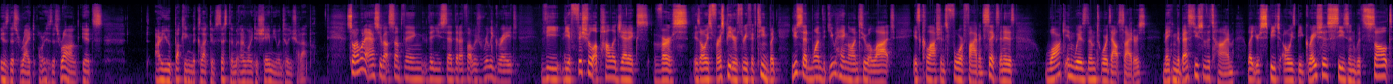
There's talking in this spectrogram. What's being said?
Is this right or is this wrong? It's are you bucking the collective system and I'm going to shame you until you shut up? So I want to ask you about something that you said that I thought was really great. The the official apologetics verse is always 1 Peter 3:15, but you said one that you hang on to a lot is Colossians 4, 5 and 6, and it is walk in wisdom towards outsiders, making the best use of the time. Let your speech always be gracious, seasoned with salt,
